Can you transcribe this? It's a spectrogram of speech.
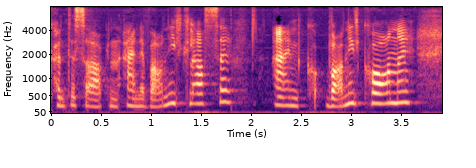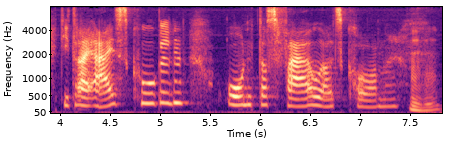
könnte sagen, eine Vanilleklasse, ein Vanillekorne, die drei Eiskugeln und das V als Korne. Mhm.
